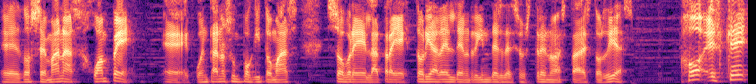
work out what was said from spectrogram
eh, dos semanas. Juanpe, cuéntanos un poquito más sobre la trayectoria de Elden Ring desde su estreno hasta estos días. Jo, es que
